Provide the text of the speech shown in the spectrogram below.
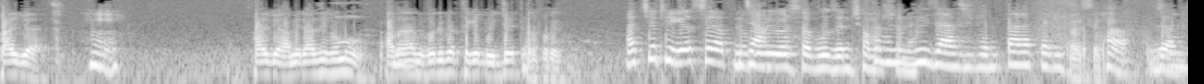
পাইবা? হ্যাঁ। পাইবা আমি রাজি হমু? আমার আমি পরিবার থেকে বুঝাই তারপরে। আচ্ছা ঠিক আছে আপনি। পরিবার সব বুঝেন সমস্যা নেই। বুঝে আসবেন তাড়াতাড়ি। আচ্ছা। হ্যাঁ যান।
